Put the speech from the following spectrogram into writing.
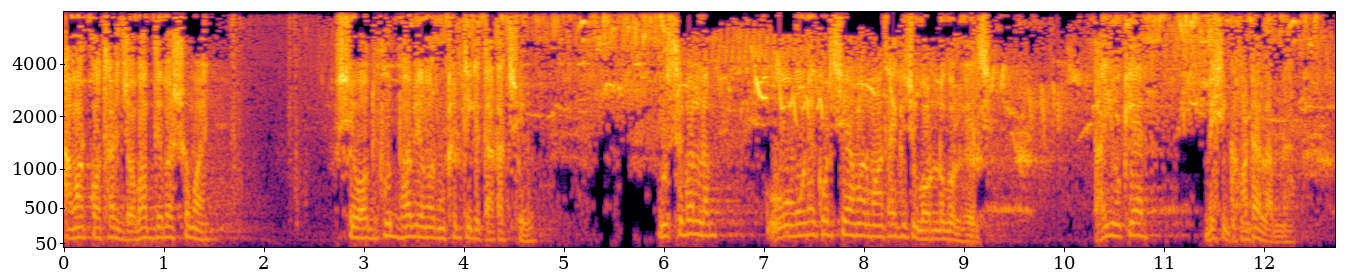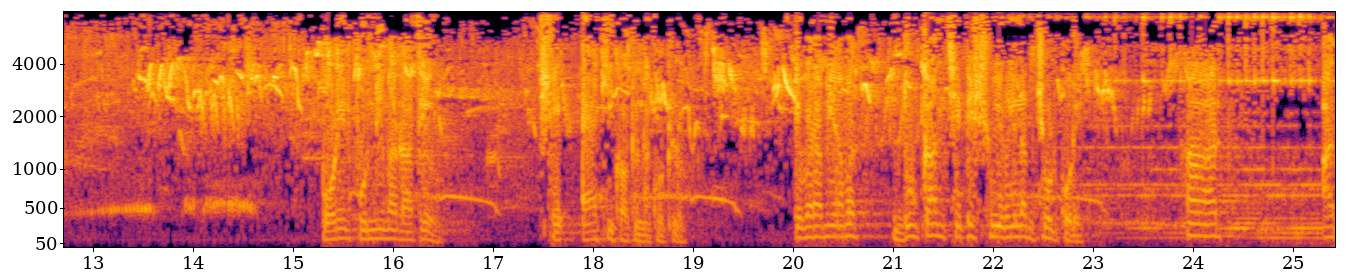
আমার কথার জবাব দেবার সময় সে অদ্ভুতভাবে আমার মুখের দিকে তাকাচ্ছিল। বুঝতে পারলাম, ও মনে করছে আমার মাথায় কিছু গন্ডগোল হয়েছে। তাই ওকে আর বেশি ঘাঁটালাম না। পরের পূর্ণিমার রাতেও সে একই ঘটনা ঘটল। এবার আমি আমার দু কান চেপে শুয়ে রইলাম জোর করে। আর আর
